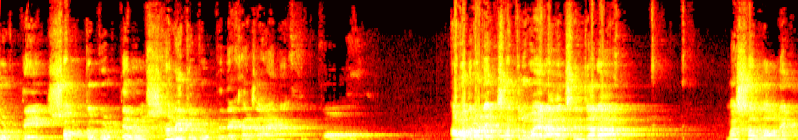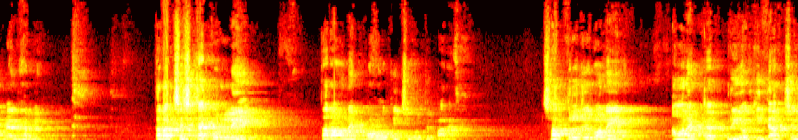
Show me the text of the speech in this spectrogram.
করতে, শক্ত করতে এবং শানিত করতে দেখা যায় না, খুব কম। আমাদের অনেক ছাত্র ভাইরা আছেন যারা মাসাল্লাহ অনেক মেধাবী। তারা চেষ্টা করলেই তারা অনেক বড় কিছু হতে পারে। ছাত্র জীবনে আমার একটা প্রিয় কিতাব ছিল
